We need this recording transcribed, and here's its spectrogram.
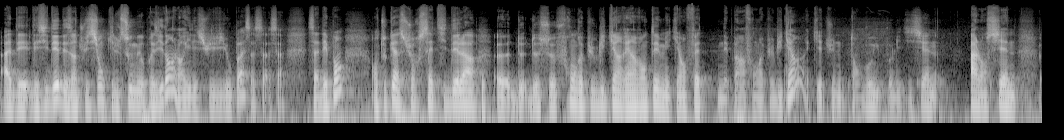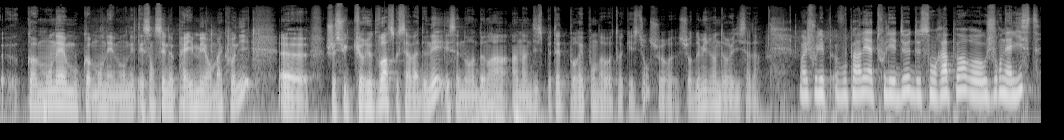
a des, idées, des intuitions qu'il soumet au président. Alors il est suivi ou pas, ça, ça, ça, ça dépend. En tout cas, sur cette idée-là de, de ce front républicain réinventé, mais qui en fait n'est pas un front républicain, qui est une tambouille politicienne à l'ancienne, euh, comme on aime ou comme on, aime, on était censé ne pas aimer en Macronie. Euh, je suis curieux de voir ce que ça va donner et ça nous donnera un, indice peut-être pour répondre à votre question sur, sur 2022, Rudy Sada. Moi, je voulais vous parler à tous les deux de son rapport aux journalistes,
